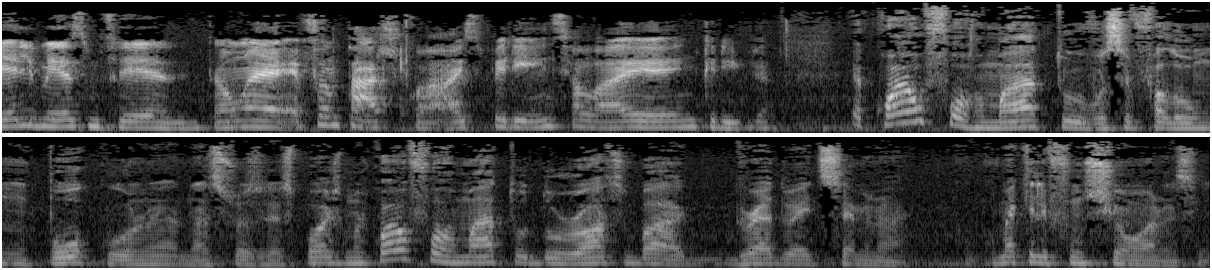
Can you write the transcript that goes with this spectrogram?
que ele mesmo fez. Então é, é fantástico, a experiência lá é incrível. É, qual é o formato, você falou um pouco né, nas suas respostas, mas qual é o formato do Rothbard Graduate Seminar? Como é que ele funciona, assim?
